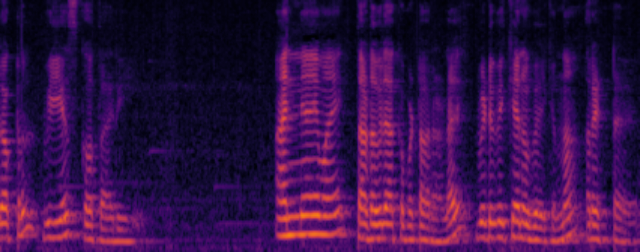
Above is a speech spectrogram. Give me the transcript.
Doctor V S Kothari. അന്യായമായി തടവിലാക്കപ്പെട്ട ഒരാളെ വിടുവിക്കാൻ ഉപയോഗിക്കുന്ന റിട്ട്.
